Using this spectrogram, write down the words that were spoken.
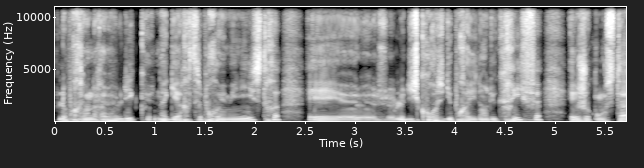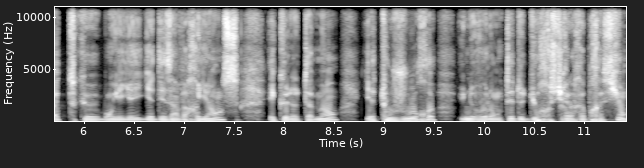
le président de la République, naguère c'est le Premier ministre, et euh, le discours aussi du président du CRIF, et je constate que bon, il y, a des invariances, et que notamment, il y a toujours une volonté de durcir la répression.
